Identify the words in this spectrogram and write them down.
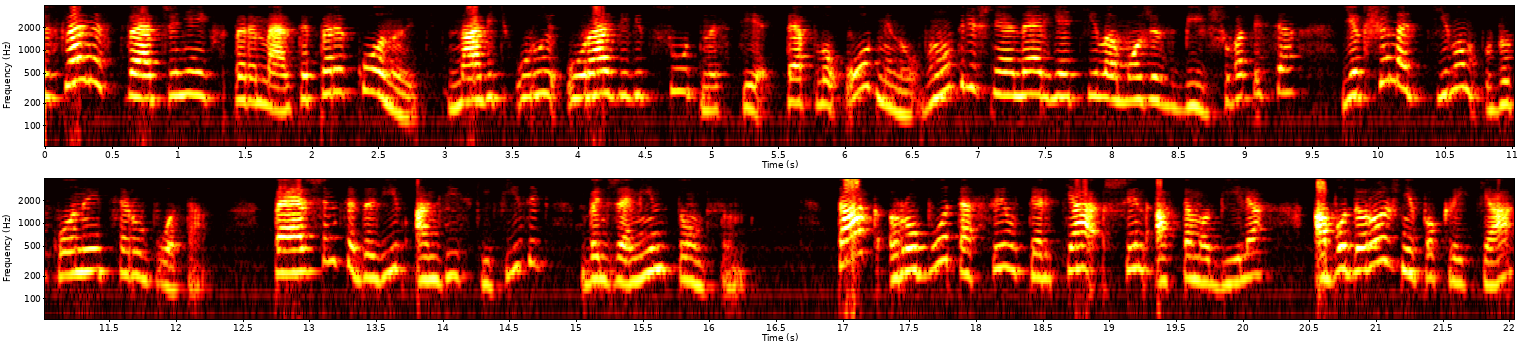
Численне ствердження і експерименти переконують, навіть у разі відсутності теплообміну внутрішня енергія тіла може збільшуватися, якщо над тілом виконується робота. Першим це довів англійський фізик Бенджамін Томпсон. Так, робота сил тертя шин автомобіля або дорожнє покриття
